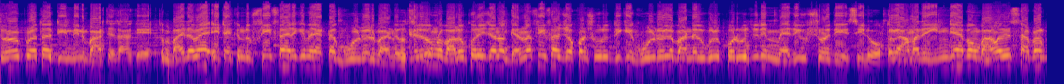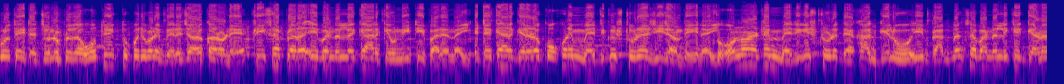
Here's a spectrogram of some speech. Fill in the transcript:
জনপ্রিয়তা দিন দিন বাড়তে থাকে। তো বাই দ্য এটা কিন্তু ফ্রি ফায়ার গেমের একটা গোল্ডের বান্ডেল তোমরা ভালো করে জানো গ্যানা ফ্রি ফায়ার যখন শুরুর দিকে গোল্ড বান্ডেলগুলো পরবর্তীতে ম্যাজিক স্টোরে দিয়েছিল। তবে আমাদের ইন্ডিয়া এবং বাংলাদেশ সার্ভার গুলোতে এটা জনপ্রিয়তা অতিরিক্ত পরিমাণে বেড়ে যাওয়ার কারণে ফ্রি ফায়ার প্লেয়ার এই বান্ডেলটাকে আর কেউ নিতেই পারে নাই। এটাকে আর গ্যানারা কখনোই ম্যাজিক স্টোরে রিটার্ন দেয় নাই। অন্য একটা ম্যাজিক স্টোরে দেখা গেল, এই ব্রাকডান্সার বান্ডেলকে গ্যানা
